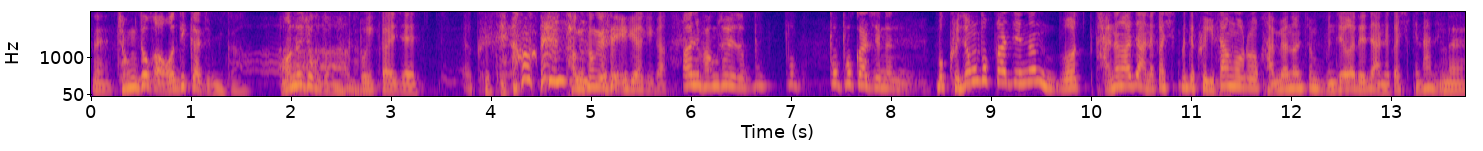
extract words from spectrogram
네. 정도가 어디까지입니까? 어느 정도입니까? 아, 보니까 이제 글쎄요. 방송에서 얘기하기가 아니 방송에서 뽀, 뽀, 까지는 뭐 그 정도까지는 뭐 가능하지 않을까 싶은데 그 이상으로 가면은 좀 문제가 되지 않을까 싶긴 하네요. 네.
